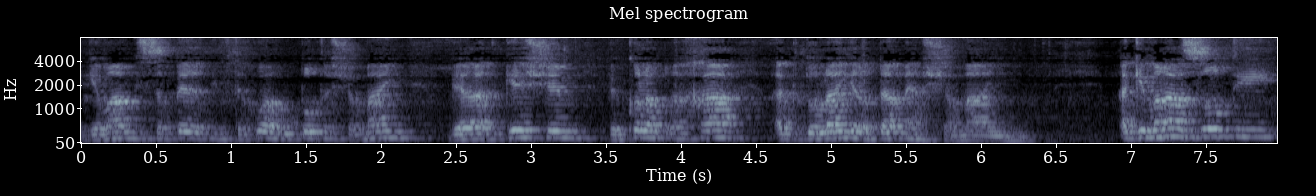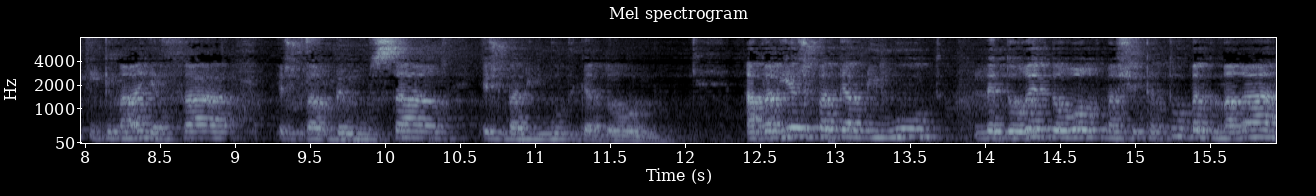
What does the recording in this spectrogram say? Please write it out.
הגמרא מספרת, נפתחו ארובות השמיים וירד גשם, וכל הברכה הגדולה ירדה מהשמיים. הגמרא הזאת היא גמרא יפה, יש בה הרבה מוסר, יש בה לימוד גדול. אבל יש בה גם לימוד לדורי דורות, מה שכתוב בגמרא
